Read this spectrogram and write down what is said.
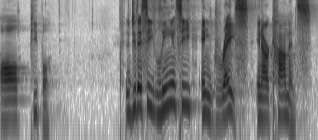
all people? Do they see leniency and grace in our comments?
